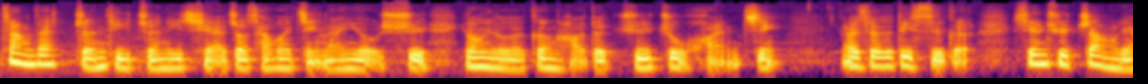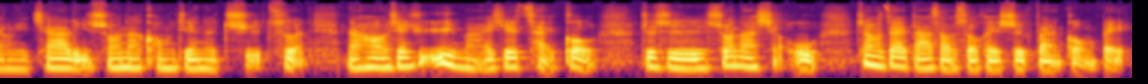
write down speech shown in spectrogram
这样在整体整理起来之后才会井然有序，拥有了更好的居住环境。而这是第四个，先去丈量你家里收纳空间的尺寸，然后先去预买一些采购，就是收纳小物，这样在打扫的时候可以事半功倍。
